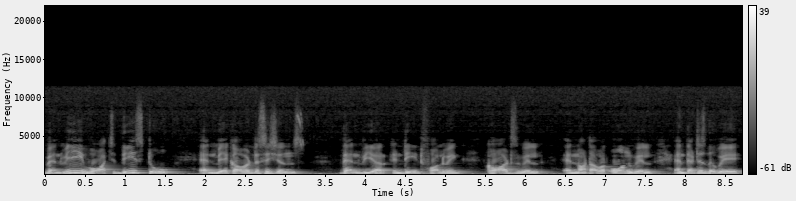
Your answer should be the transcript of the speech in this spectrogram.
When we watch these two and make our decisions, then we are indeed following God's will and not our own will, and that is the way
